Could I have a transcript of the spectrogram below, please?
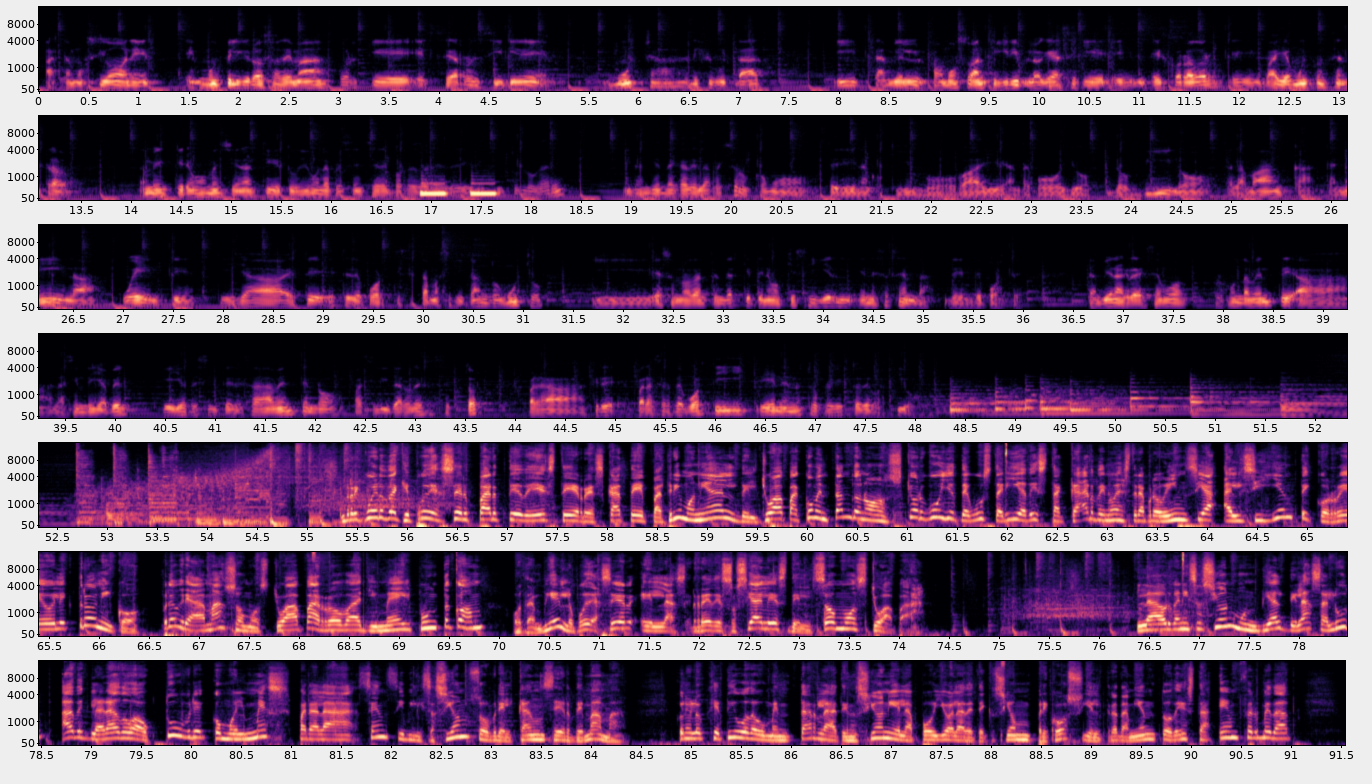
harta emociones es muy peligroso además porque el cerro en sí tiene mucha dificultad y también el famoso anti-grip lo que hace que el, corredor eh, vaya muy concentrado. También queremos mencionar que tuvimos la presencia de corredores de distintos lugares y también de acá de la región como Serena, Coquimbo, Valle, Andacoyo, Los Vilos, Salamanca, Canela, Huente, que ya este, este deporte se está masificando mucho y eso nos da a entender que tenemos que seguir en esa senda del deporte. También agradecemos profundamente a la Hacienda Yapel que ellos desinteresadamente nos facilitaron ese sector para, para hacer deporte y creen en nuestro proyecto deportivo. Recuerda que puedes ser parte de este rescate patrimonial del Chuapa comentándonos qué orgullo te gustaría destacar de nuestra provincia al siguiente correo electrónico programa somoschuapa.gmail.com o también lo puede hacer en las redes sociales del Somos Chuapa. La Organización Mundial de la Salud ha declarado a octubre como el mes para la sensibilización sobre el cáncer de mama con el objetivo de aumentar la atención y el apoyo a la detección precoz y el tratamiento de esta enfermedad.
